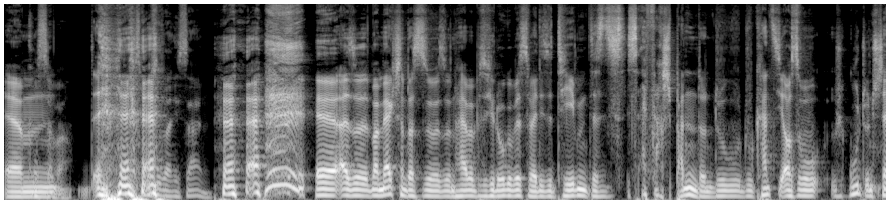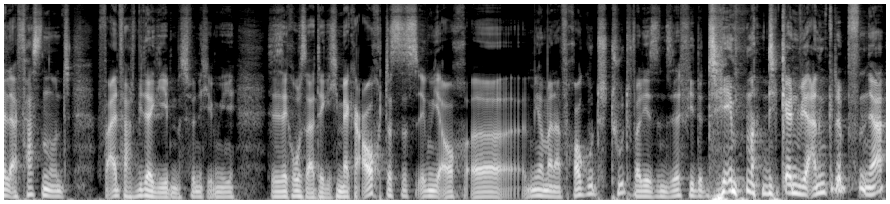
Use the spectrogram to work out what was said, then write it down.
Ähm, Christopher, das musst du nicht sagen. äh, also man merkt schon, dass du so ein halber Psychologe bist, weil diese Themen, das ist, ist einfach spannend und du, du kannst sie auch so gut und schnell erfassen und vereinfacht wiedergeben. Das finde ich irgendwie sehr, sehr großartig. Ich merke auch, dass das irgendwie auch äh, mir und meiner Frau gut tut, weil hier sind sehr viele Themen, an die können wir anknüpfen, ja.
